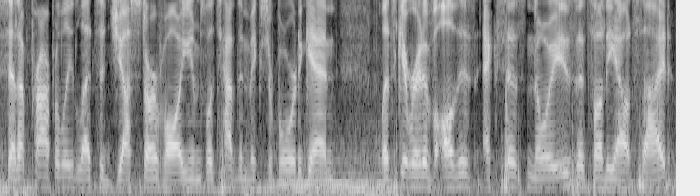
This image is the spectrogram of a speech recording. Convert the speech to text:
set up properly. Let's adjust our volumes. Let's have the mixer board again. Let's get rid of all this excess noise that's on the outside.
